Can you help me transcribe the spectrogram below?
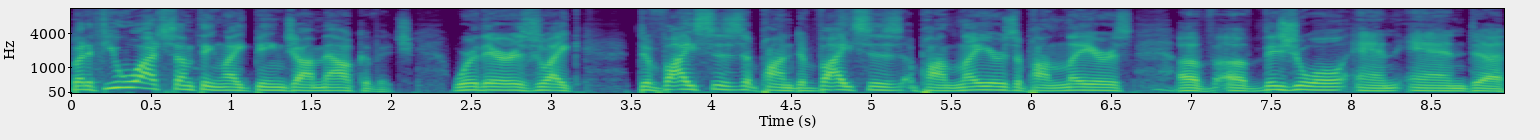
But if you watch something like Being John Malkovich, where there is like devices upon devices upon layers upon layers of, of visual and and uh,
